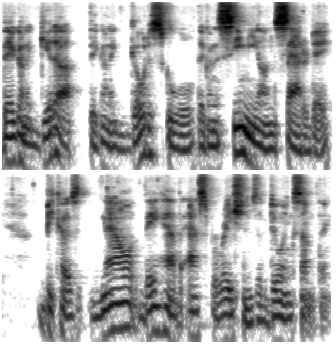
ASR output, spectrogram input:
they're going to get up, they're going to go to school, they're going to see me on Saturday because now they have aspirations of doing something.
